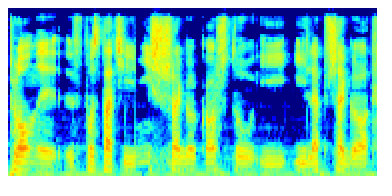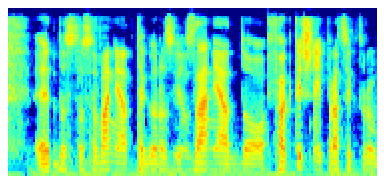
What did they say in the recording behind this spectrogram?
plony w postaci niższego kosztu i, i lepszego e, dostosowania tego rozwiązania do faktycznej pracy, którą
